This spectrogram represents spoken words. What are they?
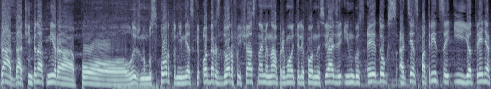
Да, да, чемпионат мира по лыжному спорту, немецкий Оберсдорф. И сейчас с нами на прямой телефонной связи Ингус Эйдукс, отец Патриции и ее тренер.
